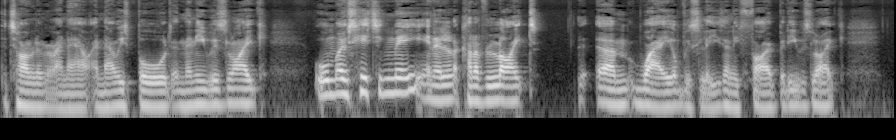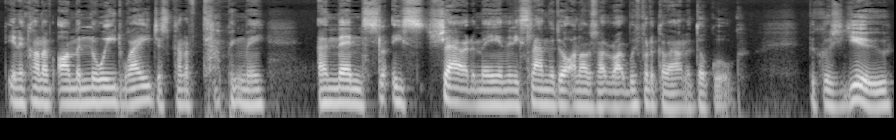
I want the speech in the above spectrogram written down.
the time limit ran out, and now he's bored. And then he was like almost hitting me in a kind of light um, way. Obviously, he's only five, but he was like in a kind of I'm annoyed way, just kind of tapping me. And then sl- he shouted at me, and then he slammed the door, and I was like, right, we've got to go out on a dog walk because you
